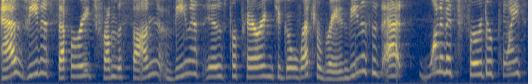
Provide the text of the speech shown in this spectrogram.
as Venus separates from the Sun, Venus is preparing to go retrograde, and Venus is at one of its further points.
